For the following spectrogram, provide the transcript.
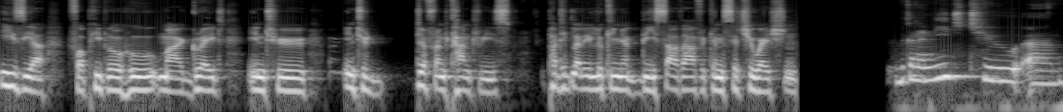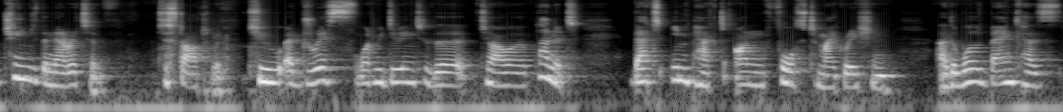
easier for people who migrate into, into different countries, particularly looking at the South African situation? We're going to need to um, change the narrative to start with, to address what we're doing to, the, to our planet that impact on forced migration. Uh, the World Bank has,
